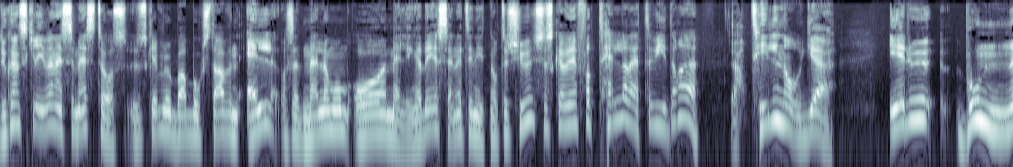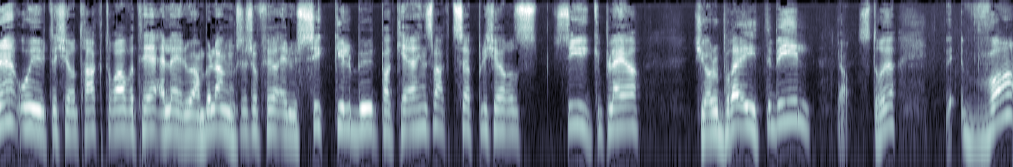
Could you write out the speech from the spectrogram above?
Du kan skrive en SMS til oss. Du skriver du bare bokstaven L og så et mellomrom og meldinga di. Send det til 1987, så skal vi fortelle dette videre Ja. til Norge. Er du bonde og ute og kjører traktor av og til, eller er du ambulansesjåfør, er du sykkelbud, parkeringsvakt, søppelkjører, sykepleier, kjører du brøytebil, Ja. strø Hva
